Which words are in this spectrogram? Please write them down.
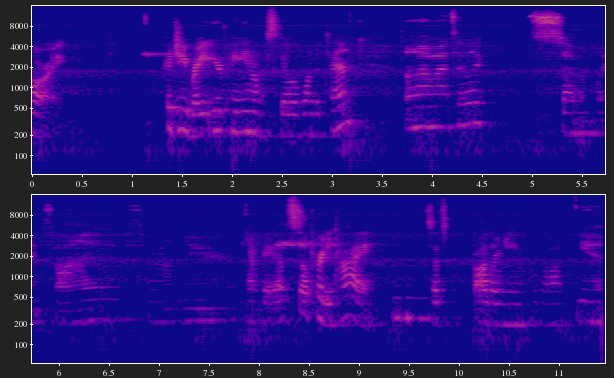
All right. Could you rate your pain on a scale of 1 to 10? Um, I'd say like 7.5 around there. Okay, that's still pretty high. Mm-hmm. So that's bothering you a lot. Yeah.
